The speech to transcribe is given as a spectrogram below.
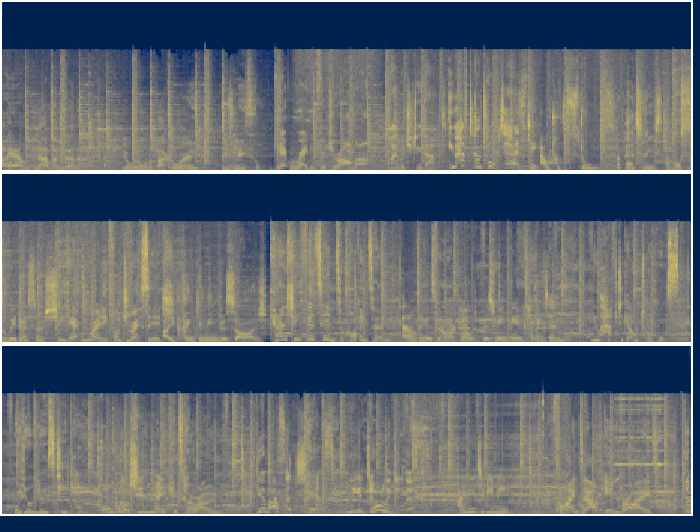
I am Navandrena. You're going to want to back away. He's lethal. Get ready for drama. Why would you do that? You have to go talk to her. Stay out of the stalls. Prepare to lose. The horse is a weirdo and so is she. Get ready for dressage. I think you mean dressage. Can she fit into Covington? I don't think it's gonna work out between me and Covington. You have to get onto a horse, or you'll lose TK. Or will she make it her own? Give us a chance. We can totally do this. I need to be me. Find out in Ride. The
